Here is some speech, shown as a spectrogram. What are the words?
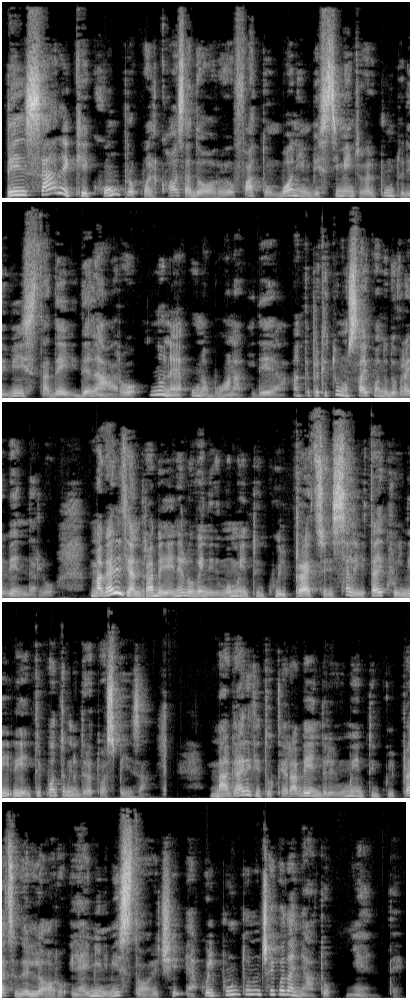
Pensare che compro qualcosa d'oro e ho fatto un buon investimento dal punto di vista del denaro non è una buona idea, anche perché tu non sai quando dovrai venderlo. Magari ti andrà bene, lo vendi nel momento in cui il prezzo è in salita e quindi rientri quantomeno della tua spesa. Magari ti toccherà vendere nel momento in cui il prezzo dell'oro è ai minimi storici e a quel punto non ci hai guadagnato niente.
